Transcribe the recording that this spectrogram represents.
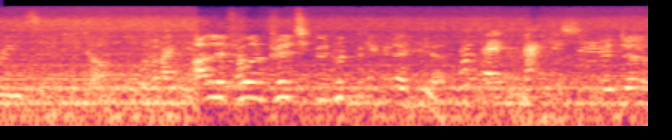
bringe sie wieder. Alle 45 Minuten bin ich wieder hier. Perfekt, danke schön. Bitte.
